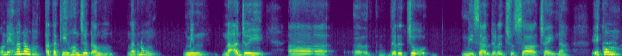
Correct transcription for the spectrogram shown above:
Uni nganong atakihon jud ang nganong min naadyoy uh, uh, diretso misal diretso sa China. Eh kung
